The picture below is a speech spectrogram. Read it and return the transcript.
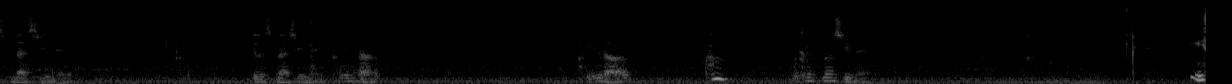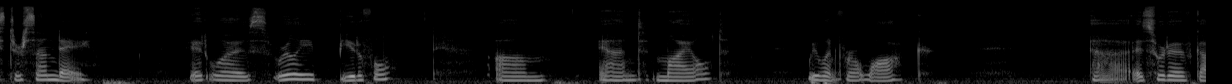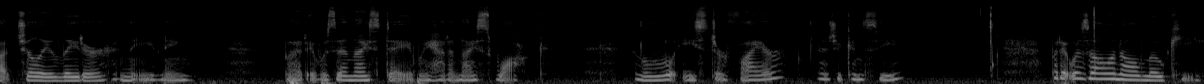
this mess you made. Look at this mess you made. Clean it up. Clean it up. Look at this mess you made. Easter Sunday. It was really beautiful um, and mild. We went for a walk. Uh, it sort of got chilly later in the evening, but it was a nice day and we had a nice walk and a little Easter fire, as you can see. But it was all in all low key.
